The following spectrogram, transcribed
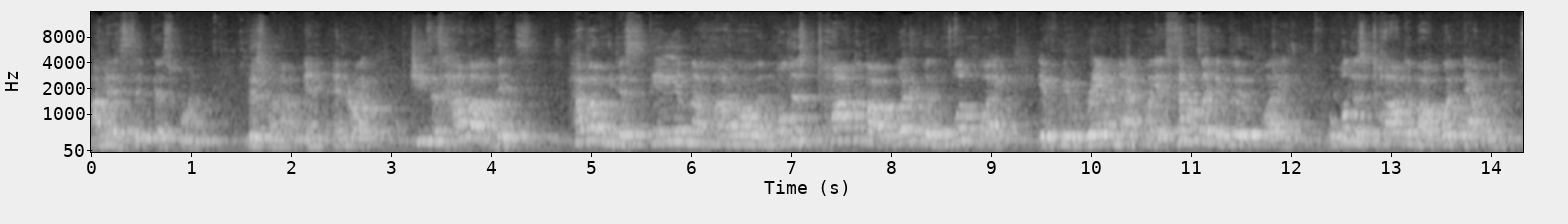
I'm going to sit this one, this one out. And, and they're like, Jesus, how about this? How about we just stay in the huddle and we'll just talk about what it would look like if we ran that play. It sounds like a good play, but we'll just talk about what that would,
